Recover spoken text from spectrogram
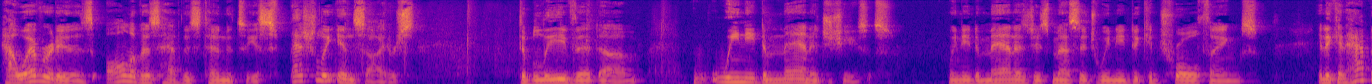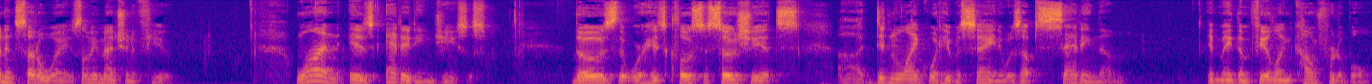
However, it is, all of us have this tendency, especially insiders, to believe that um, we need to manage Jesus. We need to manage his message. We need to control things. And it can happen in subtle ways. Let me mention a few. One is editing Jesus. Those that were his close associates uh, didn't like what he was saying. It was upsetting them, it made them feel uncomfortable.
